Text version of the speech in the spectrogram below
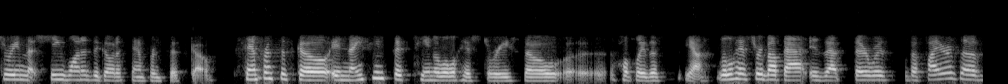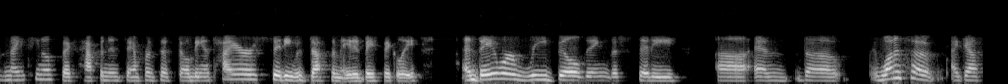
dream that she wanted to go to San Francisco. San Francisco in 1915, a little history. So uh, hopefully this, yeah, little history about that is that there was the fires of 1906 happened in San Francisco. The entire city was decimated basically, and they were rebuilding the city. Uh, and the they wanted to, I guess,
